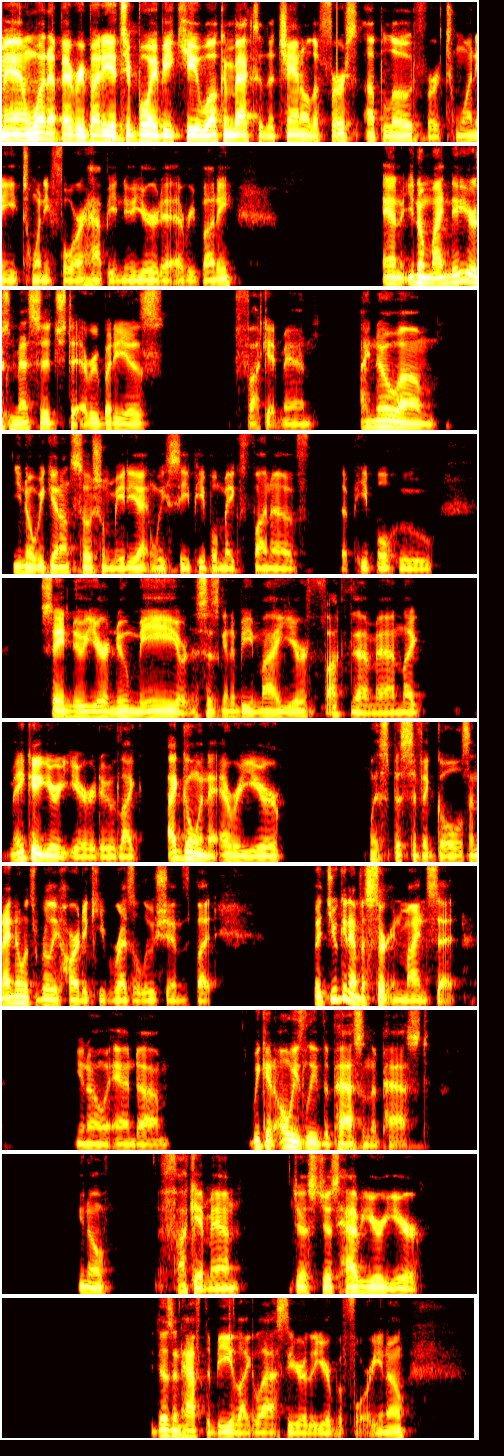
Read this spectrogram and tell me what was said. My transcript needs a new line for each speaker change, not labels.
Man, what up, everybody? It's your boy BQ. Welcome back to the channel, the first upload for 2024. Happy New Year to everybody. And, you know, my New Year's message to everybody is fuck it, man. I know, um, you know, we get on social media and we see people make fun of the people who say New Year, new me, or this is going to be my year. Fuck them, man. Like, make it your year, dude. Like, I go into every year with specific goals and i know it's really hard to keep resolutions but but you can have a certain mindset you know and um we can always leave the past in the past. You know fuck it man. Just just have your year. It doesn't have to be like last year or the year before you know?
